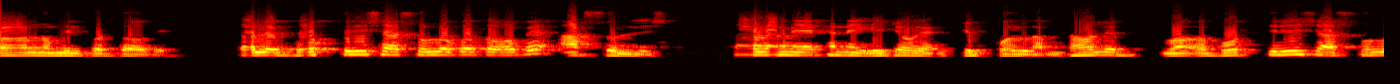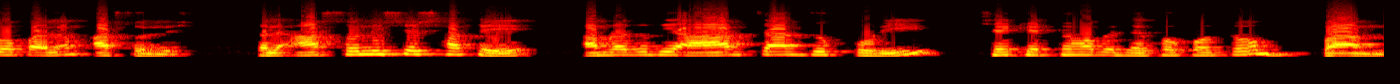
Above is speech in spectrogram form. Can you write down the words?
বাউন্ন মিল করতে হবে। তাহলে বত্রিশ আর ষোলো কত হবে? আটচল্লিশ। তাহলে আমি এখানে এটাও অ্যাক্টিভ করলাম। তাহলে বত্রিশ আর ষোলো পাইলাম আটচল্লিশ। তাহলে আটচল্লিশের সাথে আমরা যদি আর চার যোগ করি, সেক্ষেত্রে হবে দেখো কত? বান্ন।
